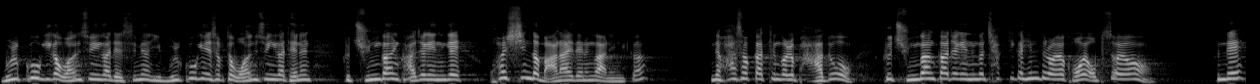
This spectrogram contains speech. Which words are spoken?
물고기가 원숭이가 됐으면 이 물고기에서부터 원숭이가 되는 그 중간 과정에 있는 게 훨씬 더 많아야 되는 거 아닙니까? 근데 화석 같은 걸로 봐도 그 중간 과정에 있는 건 찾기가 힘들어요. 거의 없어요. 근데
